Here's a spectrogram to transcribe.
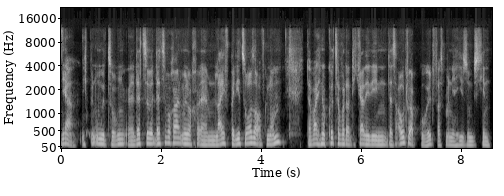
ja, ich bin umgezogen. Äh, letzte, letzte Woche hatten wir noch ähm, live bei dir zu Hause aufgenommen. Da war ich noch kurz davor, da hatte ich gerade den, das Auto abgeholt, was man ja hier so ein bisschen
